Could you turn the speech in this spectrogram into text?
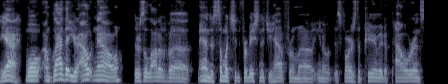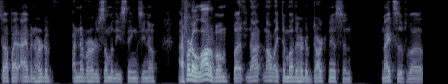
Yeah. Well, I'm glad that you're out now. There's a lot of uh man, there's so much information that you have from uh, you know, as far as the pyramid of power and stuff. I, I haven't heard of I've never heard of some of these things, you know. I've heard a lot of them, but not not like the Motherhood of Darkness and Knights of uh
